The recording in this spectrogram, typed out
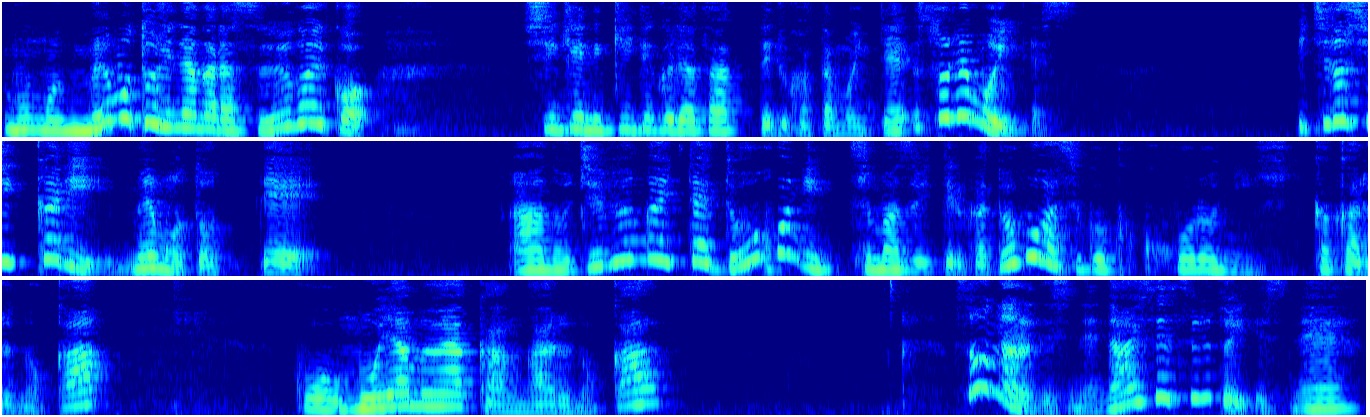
もうメモ取りながらすごいこう、真剣に聞いてくださってる方もいて、それもいいです。一度しっかりメモ取って、あの、自分が一体どこにつまずいてるか、どこがすごく心に引っかかるのか、こう、もやもや感があるのか、そうならですね、内省するといいですね。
